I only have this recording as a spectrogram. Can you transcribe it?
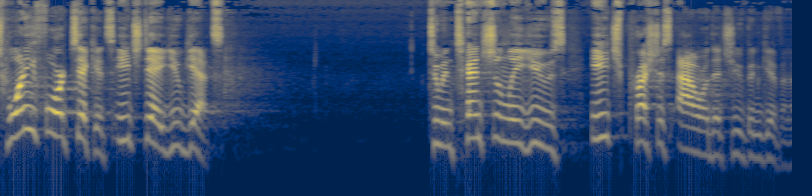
24 tickets each day you get to intentionally use each precious hour that you've been given.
